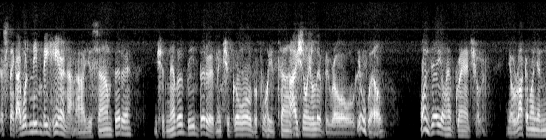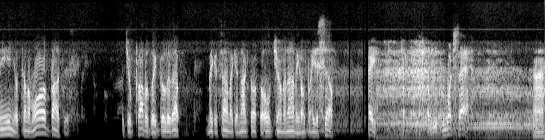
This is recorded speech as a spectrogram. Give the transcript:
Just think, I wouldn't even be here now. Now, you sound bitter. You should never be bitter. It makes you grow old before your time. I should only live to grow old. You will. One day you'll have grandchildren. And You'll rock them on your knee and you'll tell them all about this. But you'll probably build it up. Make it sound like you knocked off the whole German army all by yourself. Hey, uh, what's that? Ah.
